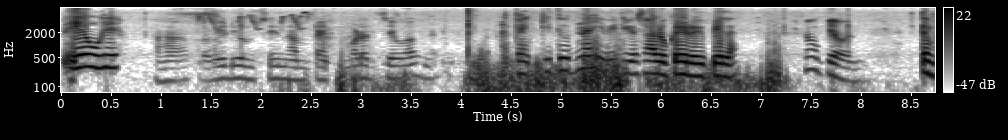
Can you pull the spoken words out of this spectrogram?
એવું છે? હા આપણો વીડિયો સીન આમ કંઈક મળદ જેવું આવે ને. કઈ કીધું જ નહીં વીડિયો ચાલુ કર્યો પેલા શું કહેવાનું? તમે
